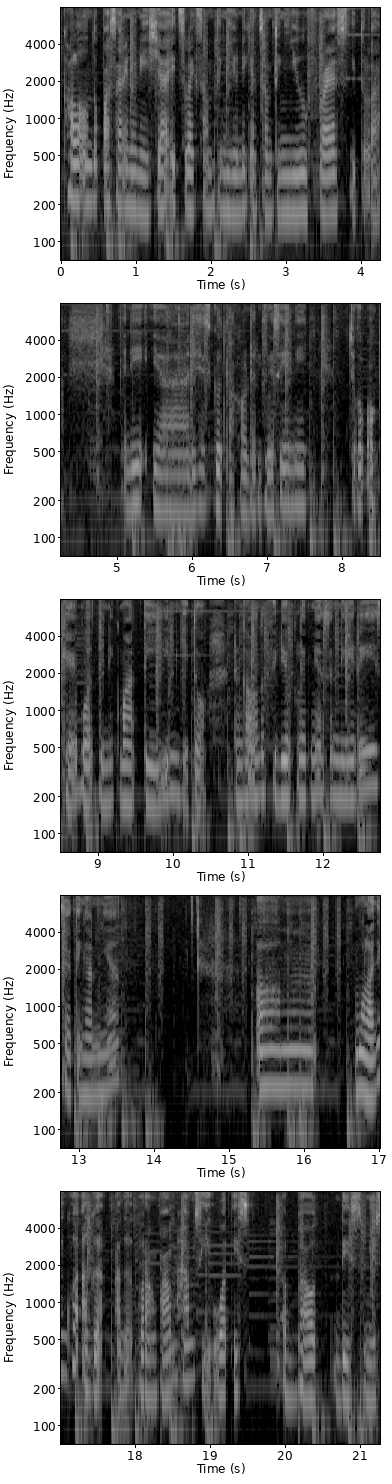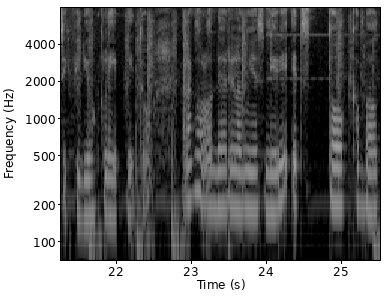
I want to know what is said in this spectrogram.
kalau untuk pasar Indonesia it's like something unique and something new fresh gitulah. Jadi ya this is good lah kalau dari gue sih ini cukup oke okay buat dinikmatin gitu. Dan kalau untuk video klipnya sendiri settingannya um, mulanya gue agak agak kurang paham sih what is about this music video clip gitu. Karena kalau dari lagunya sendiri it's talk about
